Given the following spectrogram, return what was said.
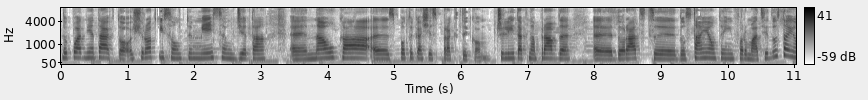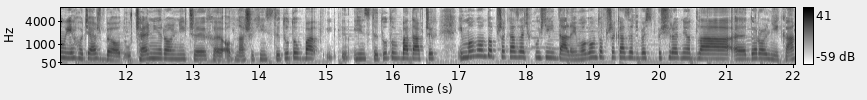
Dokładnie tak. To ośrodki są tym miejscem, gdzie ta e, nauka e, spotyka się z praktyką. Czyli tak naprawdę e, doradcy dostają te informacje, dostają je chociażby od uczelni rolniczych, e, od naszych instytutów, ba- instytutów badawczych i mogą to przekazać później dalej. Mogą to przekazać bezpośrednio dla, e, do rolnika.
